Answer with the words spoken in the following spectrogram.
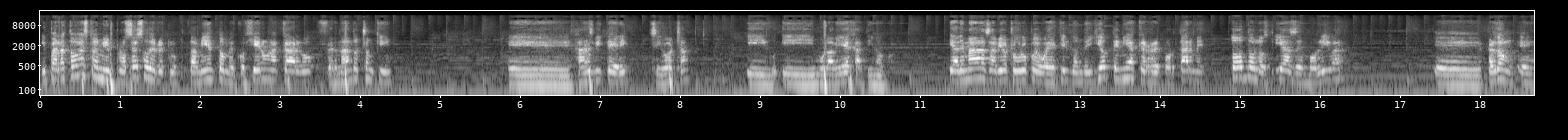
Y para todo esto, en mi proceso de reclutamiento, me cogieron a cargo Fernando Chonquín, eh, Hans Viteri, Sigocha, y, y Mulavieja, Tinoco. Y además había otro grupo de Guayaquil donde yo tenía que reportarme todos los días en Bolívar, eh, perdón, en,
